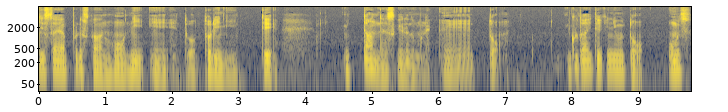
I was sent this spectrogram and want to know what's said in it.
実際アップルストアの方に、えー、と取りに行って行ったんですけれどもねえ、っと具体的に言うとお店、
